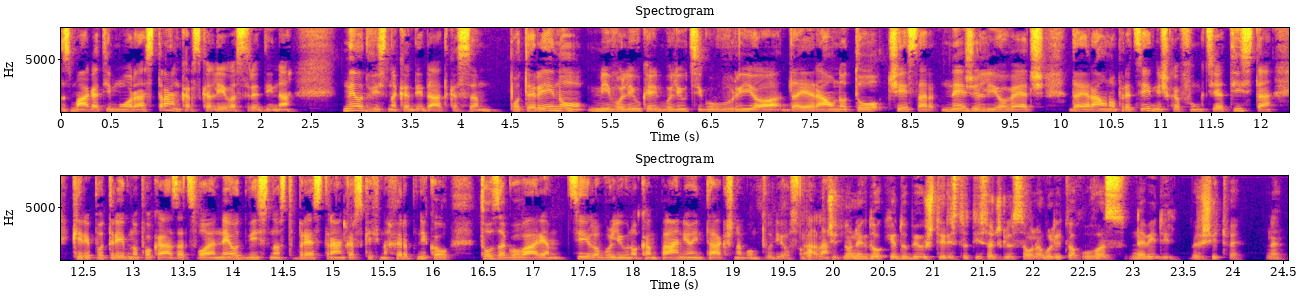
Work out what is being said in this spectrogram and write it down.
zmagati mora strankarska leva sredina. Neodvisna kandidatka sem. Po terenu mi volivke in voljivci govorijo, da je ravno to, česar ne želijo več, da je ravno predsedniška funkcija tista, kjer je potrebno pokazati svojo neodvisnost brez strankarskih nahrbnikov. To zagovarjam celo volivno kampanjo in takšna bom tudi ostala. Ampak očitno nekdo, ki je dobil 400 tisoč glasov na volitvah, v vas ne vidi rešitve. Ne?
